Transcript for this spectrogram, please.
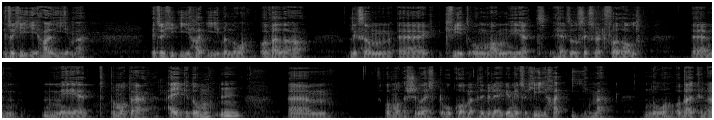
Jeg tror ikke jeg har i meg Jeg tror ikke jeg har i meg nå å være liksom eh, hvit ung mann i et heteroseksuelt forhold eh, med på en måte eiendom. Um, og på en måte generelt ok med privilegium. Jeg tror ikke jeg har i meg nå å bare kunne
